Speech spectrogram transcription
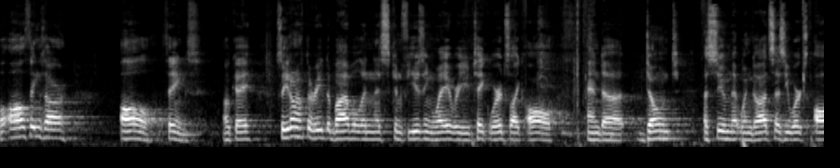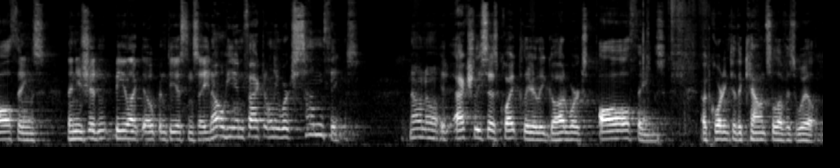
Well, all things are all things. Okay? So you don't have to read the Bible in this confusing way where you take words like all and uh, don't assume that when God says he works all things, then you shouldn't be like the open theist and say, no, he in fact only works some things. No, no, it actually says quite clearly God works all things according to the counsel of his will.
